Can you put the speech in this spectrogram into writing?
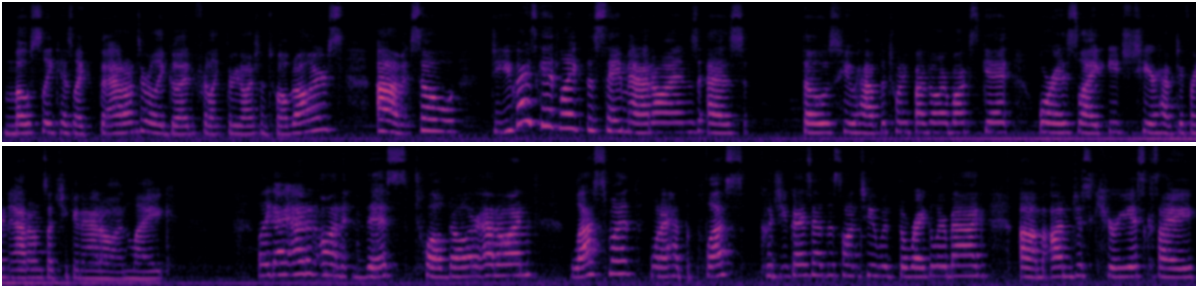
mostly because like the add-ons are really good for like $3 and $12. Um, so do you guys get like the same add-ons as those who have the $25 box get? Or is like each tier have different add-ons that you can add on? Like, like I added on this $12 add-on last month when I had the plus. Could you guys add this on too with the regular bag? Um, I'm just curious because I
